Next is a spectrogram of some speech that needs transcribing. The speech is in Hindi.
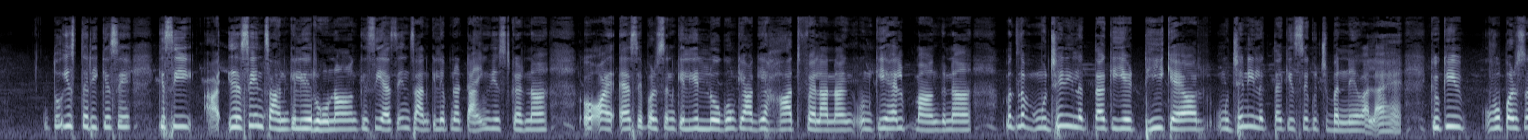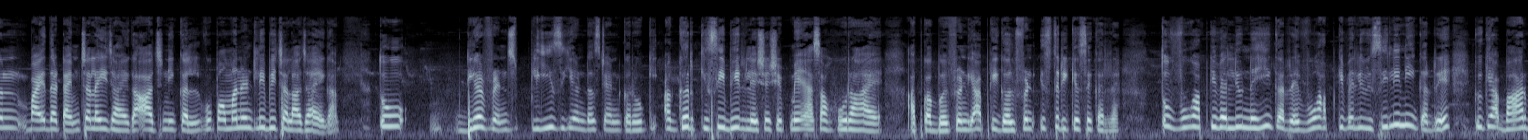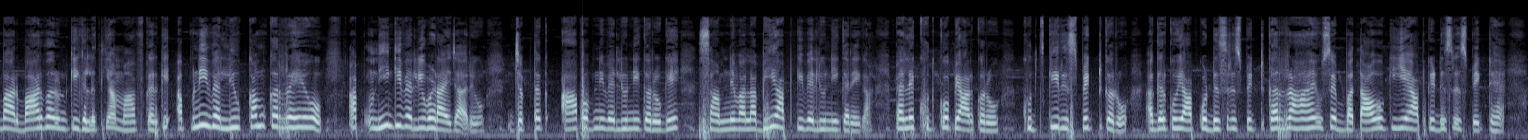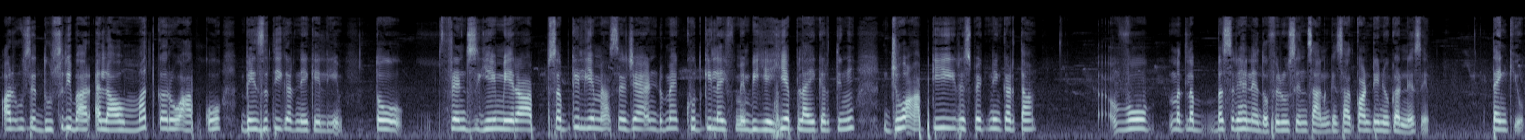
तो इस तरीके से किसी ऐसे इंसान के लिए रोना, किसी ऐसे इंसान के लिए अपना टाइम वेस्ट करना और ऐसे पर्सन के लिए लोगों के आगे हाथ फैलाना, उनकी हेल्प मांगना मतलब मुझे नहीं लगता कि ये ठीक है और मुझे नहीं लगता कि इससे कुछ बनने वाला है, क्योंकि वो पर्सन बाय द टाइम चला ही जाएगा, आज नहीं कल, वो परमानेंटली भी चला जाएगा। तो डियर फ्रेंड्स प्लीज़ ये अंडरस्टैंड करो कि अगर किसी भी रिलेशनशिप में ऐसा हो रहा है, आपका बॉयफ्रेंड या आपकी गर्लफ्रेंड इस तरीके से कर रहा है तो वो आपकी वैल्यू नहीं कर रहे, वो आपकी वैल्यू इसीलिए नहीं कर रहे क्योंकि आप बार बार बार बार उनकी गलतियाँ माफ़ करके अपनी वैल्यू कम कर रहे हो। आप उन्हीं की वैल्यू बढ़ाए जा रहे हो। जब तक आप अपनी वैल्यू नहीं करोगे, सामने वाला भी आपकी वैल्यू नहीं करेगा। पहले खुद को प्यार करो, खुद की रिस्पेक्ट करो। अगर कोई आपको डिसरिस्पेक्ट कर रहा है, उसे बताओ कि ये आपके डिसरिस्पेक्ट है और उसे दूसरी बार अलाउ मत करो आपको बेइज्जती करने के लिए। तो फ्रेंड्स ये मेरा आप सबके लिए मैसेज है एंड मैं खुद की लाइफ में भी यही अप्लाई करती हूँ। जो आपकी रिस्पेक्ट नहीं करता, वो मतलब बस रहने दो फिर उस इंसान के साथ कंटिन्यू करने से। Thank you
